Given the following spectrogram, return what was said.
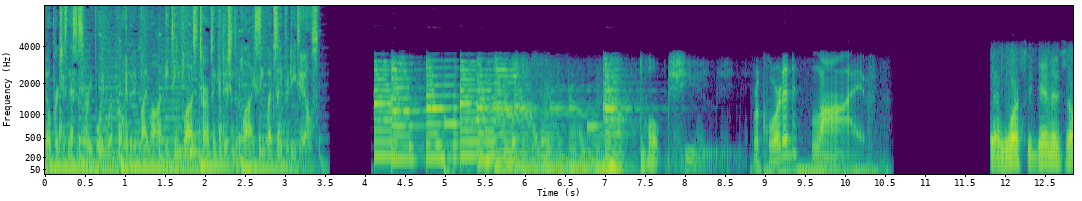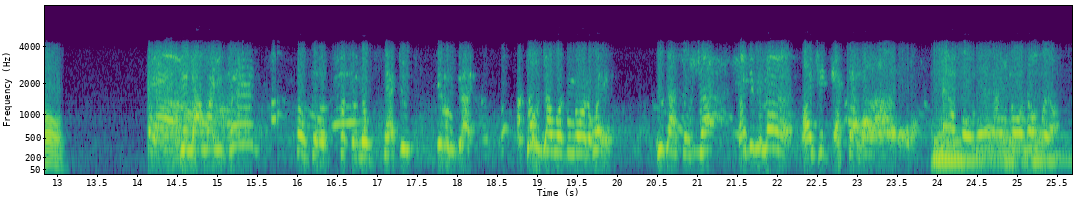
No purchase necessary. Void where prohibited by law. 18 plus terms and conditions apply. See website for details. Talk shoes. Recorded live. And once again, it's on. You know why you can? Don't get a touch of no statue. Give them gut. I told you I wasn't going away. You got some shot. Don't give me mad. Why'd you get the hell out of there? Careful, man. I ain't going nowhere.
